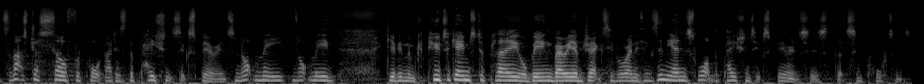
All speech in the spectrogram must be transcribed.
So that's just self-report, that is the patient's experience, not me, not me giving them computer games to play or being very objective or anything. Because in the end, it's what the patient experiences that's important.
